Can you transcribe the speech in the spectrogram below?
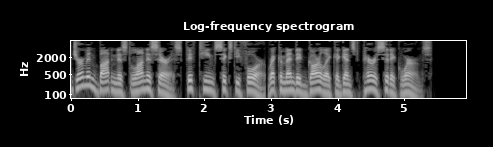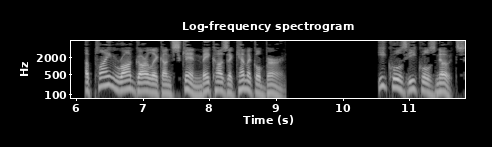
German botanist Lonicerus 1564 recommended garlic against parasitic worms. Applying raw garlic on skin may cause a chemical burn. Notes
